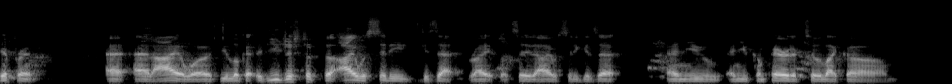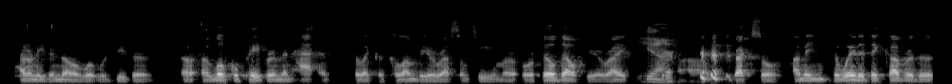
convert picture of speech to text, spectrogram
different at, at Iowa. If you look at if you just took the Iowa City Gazette, right? Let's say the Iowa City Gazette, and you and you compared it to like um, I don't even know what would be the a, a local paper in Manhattan for like a Columbia wrestling team or, or Philadelphia, right? Yeah. um, Drexel. I mean, the way that they cover the,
